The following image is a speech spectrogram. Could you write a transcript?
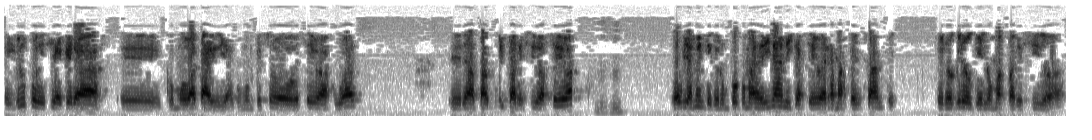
el grupo decía que era eh, como Bataglia, como empezó Seba a jugar, era muy parecido a Seba, obviamente con un poco más de dinámica, Seba era más pensante, creo que es lo más parecido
